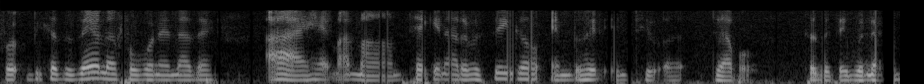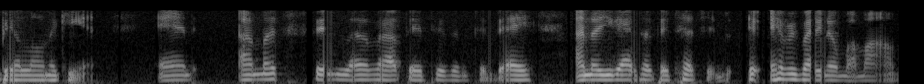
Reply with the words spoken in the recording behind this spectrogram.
for because of their love for one another, I had my mom taken out of a single and put into a double, so that they would never be alone again. And I must send love out there to them today. I know you guys out there touching. Everybody know my mom.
